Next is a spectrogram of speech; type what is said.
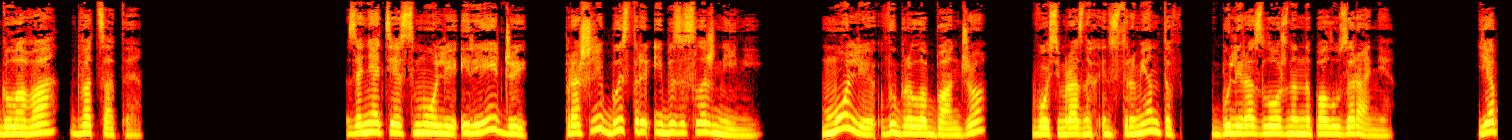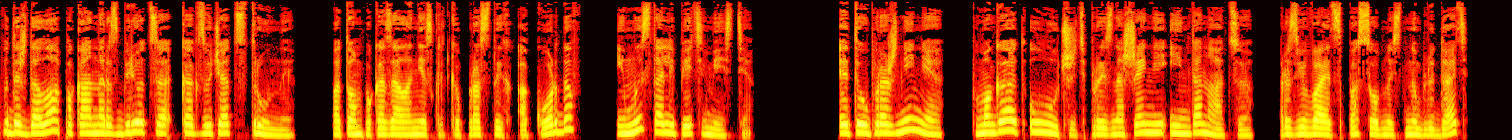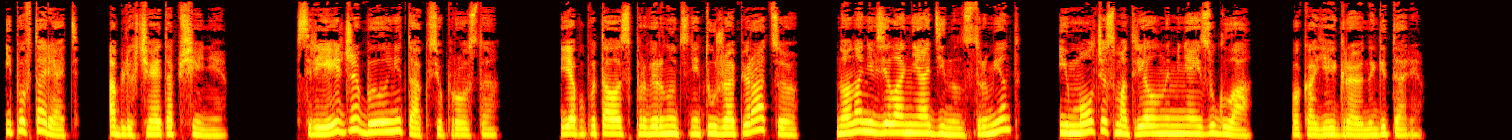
Глава двадцатая. Занятия с Молли и Рейджей прошли быстро и без осложнений. Молли выбрала банджо, восемь разных инструментов были разложены на полу заранее. Я подождала, пока она разберется, как звучат струны, потом показала несколько простых аккордов, и мы стали петь вместе. Это упражнение помогает улучшить произношение и интонацию, развивает способность наблюдать и повторять, облегчает общение. С Риэйджи было не так все просто. Я попыталась провернуть с ней ту же операцию, но она не взяла ни один инструмент и молча смотрела на меня из угла, пока я играю на гитаре.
